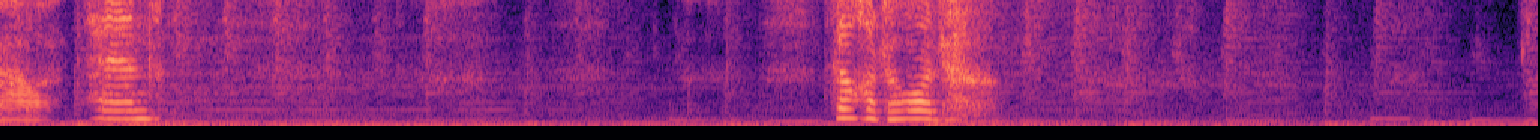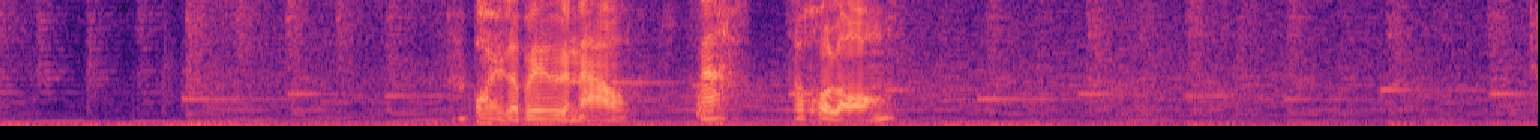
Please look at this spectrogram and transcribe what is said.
นาวแทนเราขอโทษ ปล่อยเราไปเถอะนาวนะ เราขอร้อง แท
